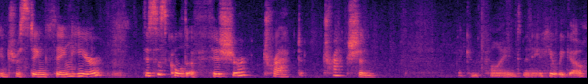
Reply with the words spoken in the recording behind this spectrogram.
interesting thing here. This is called a Fisher Tract Traction. I can find the name. Here we go.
